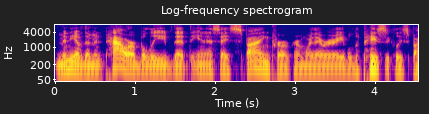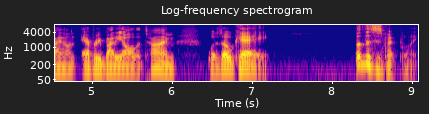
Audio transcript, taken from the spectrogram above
many of them in power believe that the NSA spying program where they were able to basically spy on everybody all the time was okay but this is my point.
